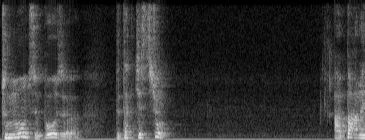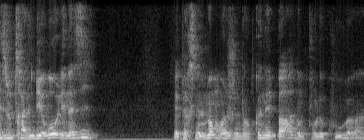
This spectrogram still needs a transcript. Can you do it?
Tout le monde se pose euh, des tas de questions. À part les ultralibéraux et les nazis. Mais personnellement, moi, je n'en connais pas, donc pour le coup... Euh,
